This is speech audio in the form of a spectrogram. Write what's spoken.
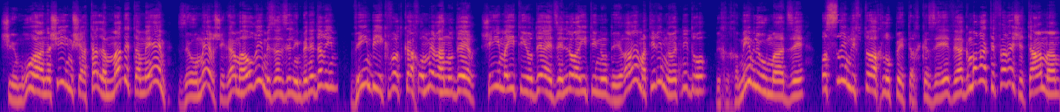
שיאמרו האנשים שאתה למדת מהם, זה אומר שגם ההורים מזלזלים בנדרים. ואם בעקבות כך אומר הנודר, שאם הייתי יודע את זה לא הייתי נודר, הרי מתירים לו את נדרו. וחכמים לעומת זה, אוסרים לפתוח לו פתח כזה, והגמרא תפרש את טעמם.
